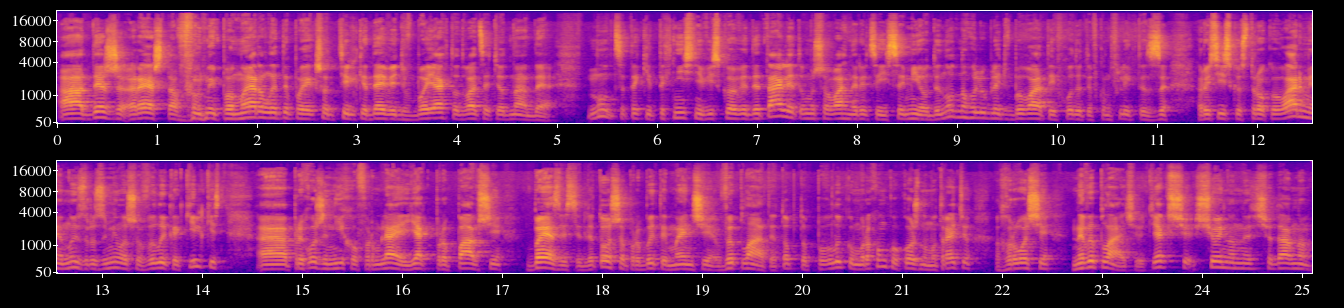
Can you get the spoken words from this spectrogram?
А де ж решта? Вони померли? Типу, якщо тільки 9 в боях, то 21 де. Ну, це такі технічні військові деталі, тому що вагнерівці і самі один одного люблять вбивати і входити в конфлікти з російською строковою армією. Ну і зрозуміло, що велика кількість е, Пригожин їх оформляє як пропавші безвісті для того, щоб робити менші виплати. Тобто, по великому рахунку, кожному третю гроші не виплачують. Як щойно нещодавно.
